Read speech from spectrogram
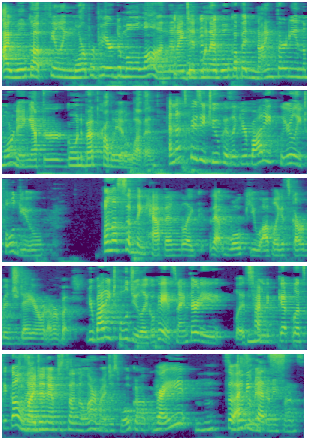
I woke up feeling more prepared to mow a lawn than I did when I woke up at 9.30 in the morning after going to bed probably at 11. And that's crazy too, because like your body clearly told you, unless something happened like that woke you up, like it's garbage day or whatever. But your body told you, like, okay, it's nine thirty. It's time to get. Let's get going. Because I didn't have to set an alarm. I just woke up. Right. Mhm. So I think make that's any sense.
